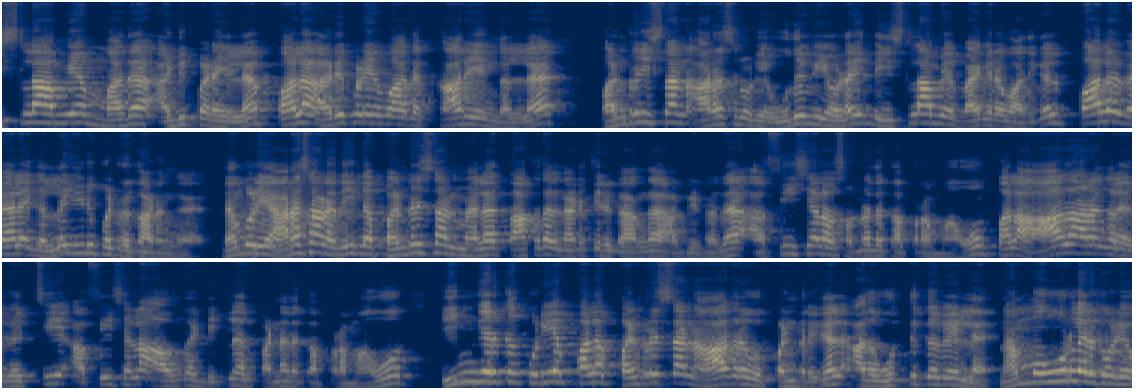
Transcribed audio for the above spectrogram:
இஸ்லாமிய மத அடிப்படையில பல அடிப்படைவாத காரியங்கள்ல பன்றிஸ்தான் அரசனுடைய உதவியோட இந்த இஸ்லாமிய பயங்கரவாதிகள் பல வேலைகள்ல ஈடுபட்டிருக்கானுங்க. நம்முடைய அரசானது இந்த பன்றிஸ்தான் மேல தாக்குதல் நடத்தியிருக்காங்க அப்படின்றத அபிஷியலா சொன்னதுக்கு அப்புறமாவும் பல ஆதாரங்களை வச்சு அபிஷியலா அவங்க டிக்ளேர் பண்ணதுக்கு அப்புறமாவும் இங்க இருக்கக்கூடிய பல பன்றிஸ்தான் ஆதரவு பன்றிகள் அதை ஒத்துக்கவே இல்லை. நம்ம ஊர்ல இருக்கக்கூடிய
